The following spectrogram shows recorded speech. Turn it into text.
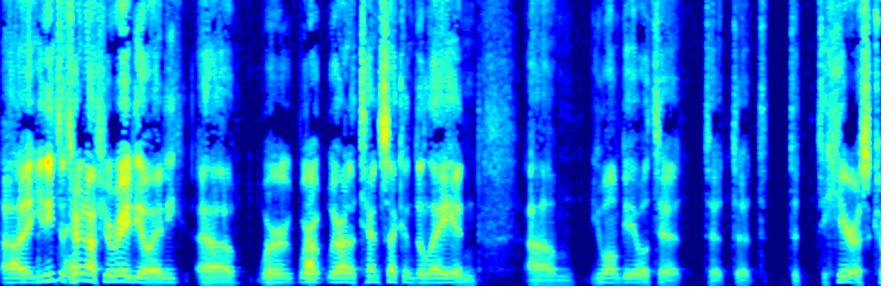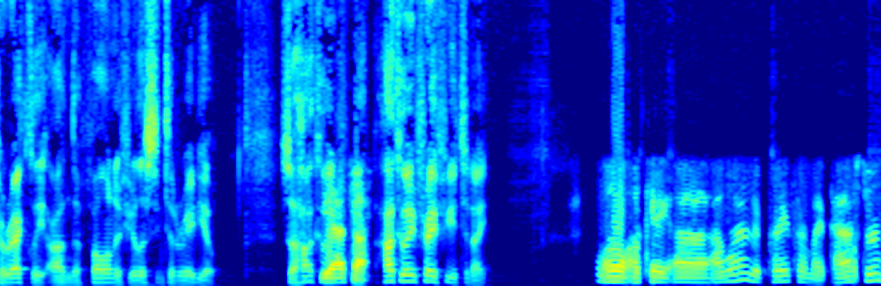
uh, you need to turn off your radio, Eddie. Uh, we're we're we're on a 10 second delay, and um, you won't be able to to, to to to hear us correctly on the phone if you're listening to the radio. So how can Yeah, we, how can we pray for you tonight? Oh, okay. Uh, I wanted to pray for my pastor.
